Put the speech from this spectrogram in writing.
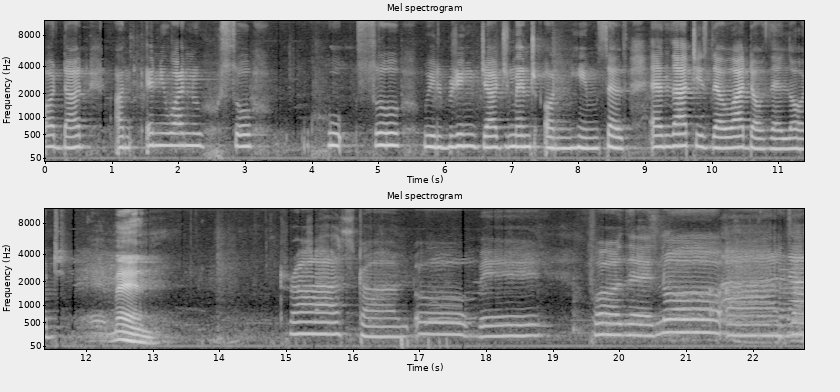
ordered, and anyone so who so will bring judgment on himself, and that is the word of the Lord. Amen. Trust and obey, for there's no other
